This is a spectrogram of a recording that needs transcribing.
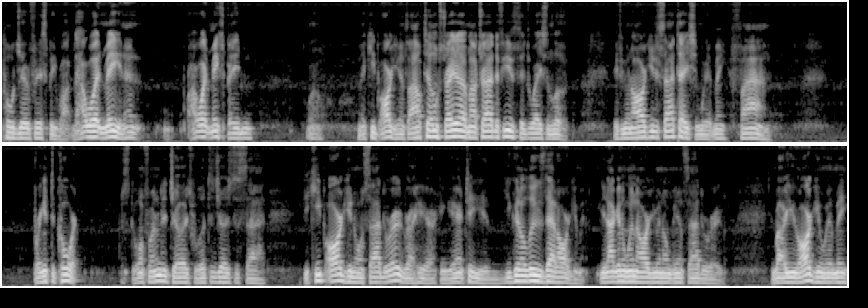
"Pull over for this speed walk. That wasn't me, and then I wasn't me speeding. Well, they keep arguing, so I'll tell them straight up, and I'll try to diffuse the situation. Look, if you want to argue the citation with me, fine. Bring it to court. Just go in front of the judge. We'll let the judge decide If you keep arguing on side of the road right here, I can guarantee you, you're going to lose that argument. You're not going to win the argument on the inside the road. And by you arguing with me,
